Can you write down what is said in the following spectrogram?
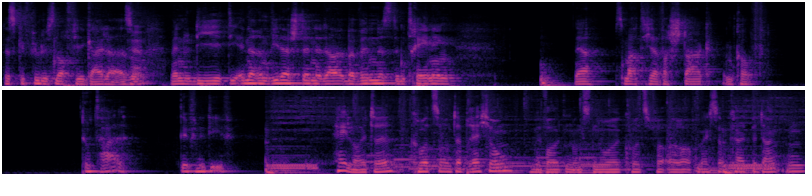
Das Gefühl ist noch viel geiler. Also, ja. wenn du die, die inneren Widerstände da überwindest im Training, ja, es macht dich einfach stark im Kopf. Total, definitiv. Hey Leute, kurze Unterbrechung. Wir wollten uns nur kurz für eure Aufmerksamkeit bedanken.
